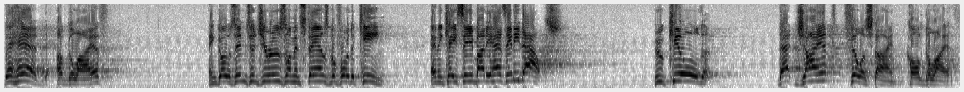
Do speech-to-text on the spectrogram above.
the head of Goliath and goes into Jerusalem and stands before the king. And in case anybody has any doubts, who killed that giant Philistine called Goliath.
